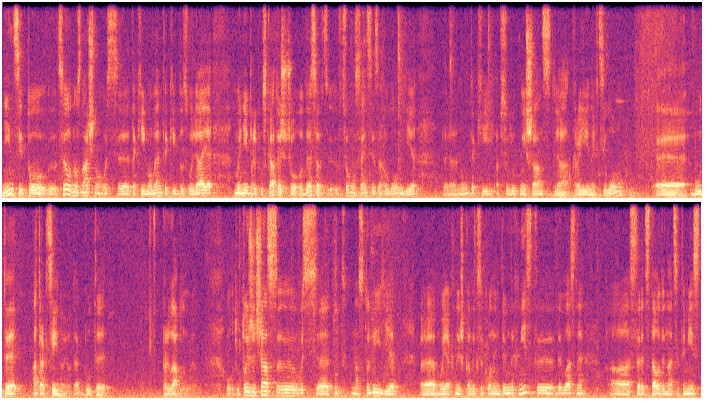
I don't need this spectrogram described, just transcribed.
німці, то це однозначно ось такий момент, який дозволяє мені припускати, що Одеса в цьому сенсі загалом є ну, такий абсолютний шанс для країни в цілому бути атракційною, так, бути привабливою. От, у той же час, е, ось е, тут на столі є е, моя книжка Лексикон інтимних міст, де, власне, серед 111 міст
